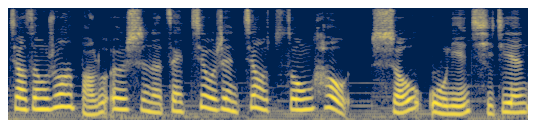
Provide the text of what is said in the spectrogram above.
教宗若望保禄二世呢，在就任教宗后首五年期间，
